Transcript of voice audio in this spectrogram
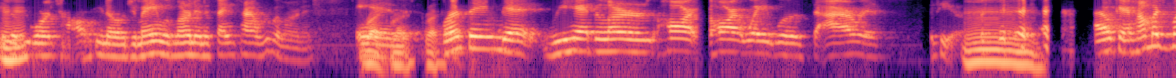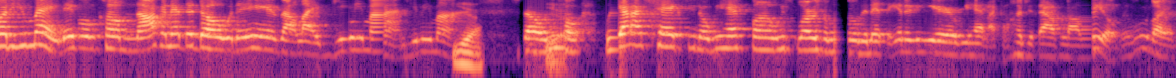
Mm-hmm. We weren't taught. You know, Jermaine was learning the same time we were learning. And right, right, right. one thing that we had to learn hard the hard way was the IRS is here. Mm. I don't care how much money you make, they're gonna come knocking at the door with their hands out, like, give me mine, give me mine. Yeah. So, yeah. you know, we got our checks, you know, we had fun, we splurged a little, and at the end of the year, we had like a hundred thousand dollar bill. And we were like,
